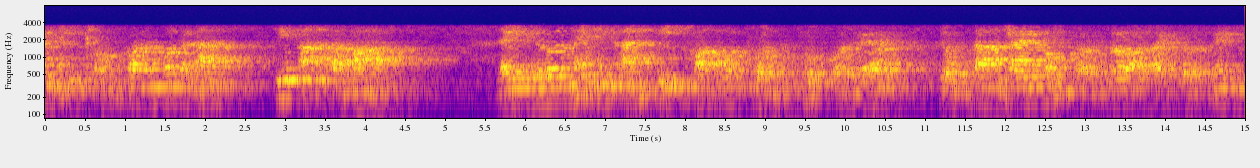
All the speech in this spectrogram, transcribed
ชีวิตของตนเพราะฉะนั้นที่อาตมา ได้เตือนให้มีขันติความอดทนทุกคนแล้วจงตั้งใจของตนตลอดไปเกิดในชี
